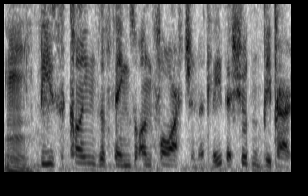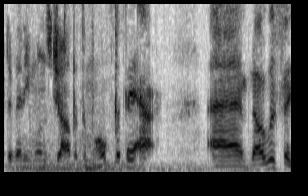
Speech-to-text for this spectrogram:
Mm. These kinds of things, unfortunately, they shouldn't be part of anyone's job at the moment, but they are. Um, now, I will say,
